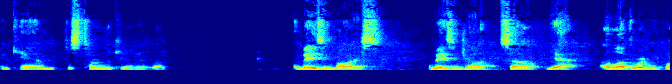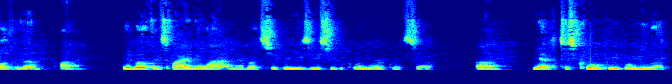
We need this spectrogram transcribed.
and Cam just totally killed it. Like amazing bars, amazing job. So yeah, I love to work with both of them. Um, they both inspire me a lot, and they're both super easy, super cool to work with. So um, yeah, it's just cool people you like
